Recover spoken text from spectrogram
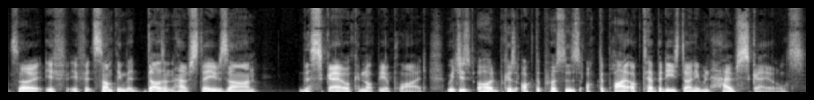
So if if it's something that doesn't have Steve Zahn, the scale cannot be applied, which is odd because octopuses, octopi, octopodes don't even have scales.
